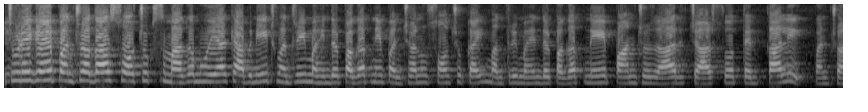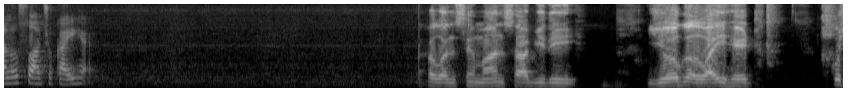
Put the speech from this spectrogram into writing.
ਚੁਣੇ ਗਏ ਪੰਚਾਂ ਦਾ ਸੌ ਚੁੱਕ ਸਮਾਗਮ ਹੋਇਆ। ਕੈਬਨਿਟ ਮੰਤਰੀ ਮਹਿੰਦਰ ਭਗਤ ਨੇ ਪੰਚਾਂ ਨੂੰ ਸਹੁੰ ਚੁਕਾਈ। ਮੰਤਰੀ ਮਹਿੰਦਰ ਭਗਤ ਨੇ 5443 ਪੰਚਾਂ ਨੂੰ ਸਹੁੰ ਚੁਕਾਈ ਹੈ। ਭਗਵੰਤ ਸਿੰਘ ਮਾਨ ਸਾਹਿਬ ਜੀ ਦੀ ਯੋਗ ਅਗਵਾਈ ਹੇਠ ਕੁਝ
